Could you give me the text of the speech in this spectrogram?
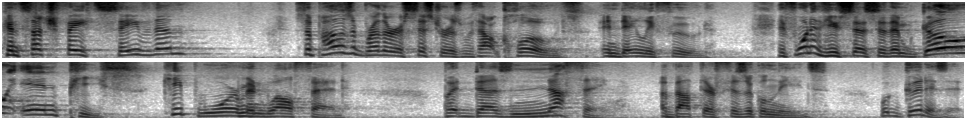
Can such faith save them? Suppose a brother or sister is without clothes and daily food. If one of you says to them, Go in peace, keep warm and well fed, but does nothing about their physical needs, what good is it?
